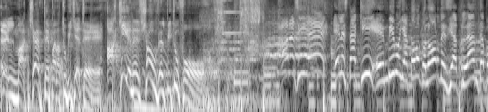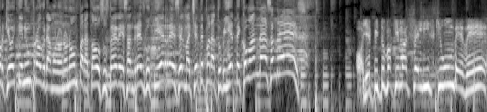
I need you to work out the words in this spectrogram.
el machete para tu billete, aquí en el show del pitufo. Ahora sí, ¿eh? Él está aquí en vivo y a todo color desde Atlanta porque hoy tiene un programa no, para todos ustedes. Andrés Gutiérrez, el machete para tu billete. ¿Cómo andas, Andrés? Oye, Pitufo, aquí más feliz que un bebé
